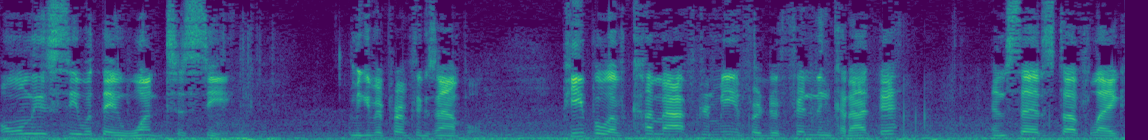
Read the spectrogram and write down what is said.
only see what they want to see. Let me give you a perfect example. People have come after me for defending karate and said stuff like,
